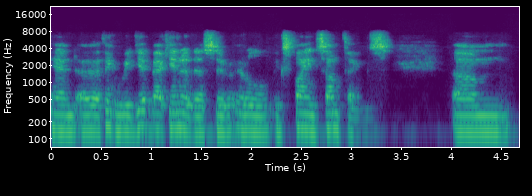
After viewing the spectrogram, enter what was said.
And uh, I think we get back into this, it, it'll explain some things. Um,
